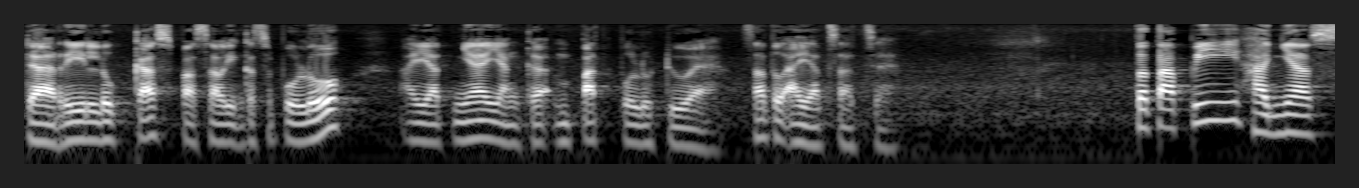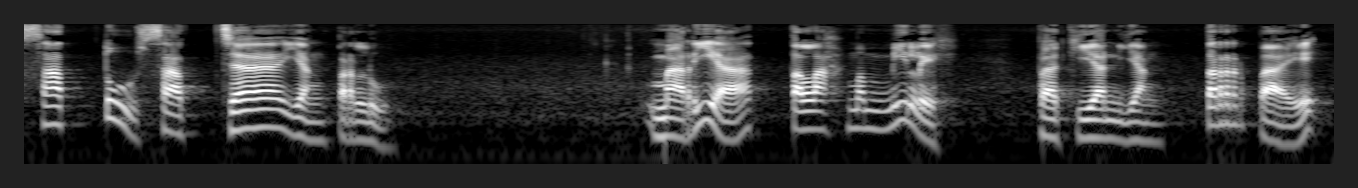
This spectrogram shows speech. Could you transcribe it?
dari Lukas pasal yang ke-10 ayatnya yang ke-42. Satu ayat saja. Tetapi hanya satu saja yang perlu. Maria telah memilih bagian yang terbaik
